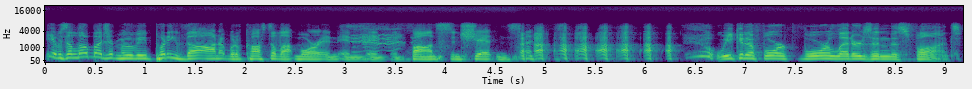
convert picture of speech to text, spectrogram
it was a low budget movie. Putting the on it would have cost a lot more in in, in, in fonts and shit. And we can afford four letters in this font.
